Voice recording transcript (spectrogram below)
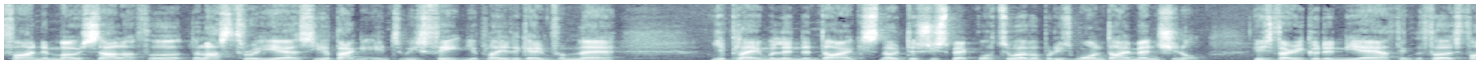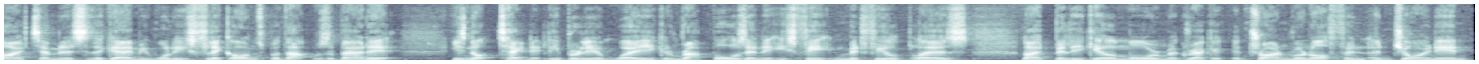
finding Mo Salah for the last three years. So you bang it into his feet and you play the game from there. You're playing with Lyndon Dykes, no disrespect whatsoever, but he's one dimensional. He's very good in the air. I think the first five, ten minutes of the game, he won his flick ons, but that was about it. He's not technically brilliant where you can wrap balls in at his feet and midfield players like Billy Gilmour and McGregor can try and run off and, and join in.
